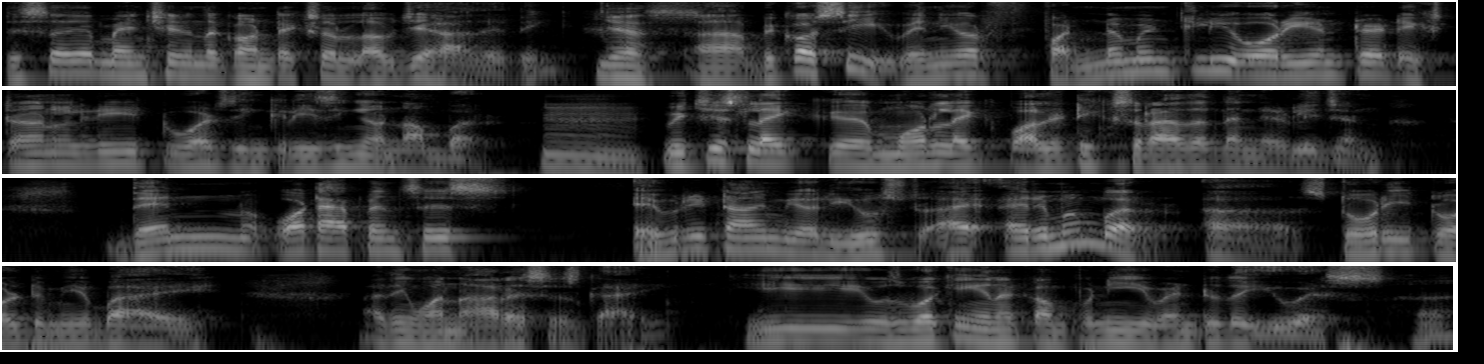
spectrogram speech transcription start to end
this I mentioned in the context of love jihad, I think. Yes. Uh, because see, when you're fundamentally oriented externally towards increasing your number, Hmm. which is like uh, more like politics rather than religion, then what happens is every time you're used to. I, I remember a story told to me by, I think, one RSS guy. He was working in a company, he went to the US. huh?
